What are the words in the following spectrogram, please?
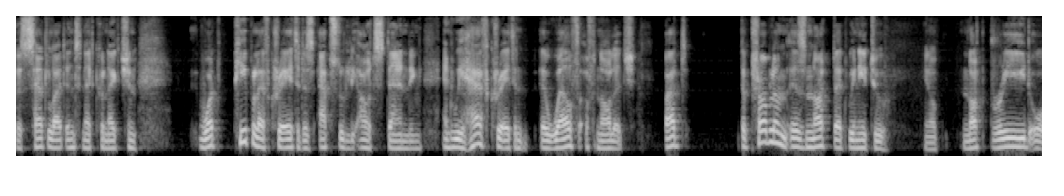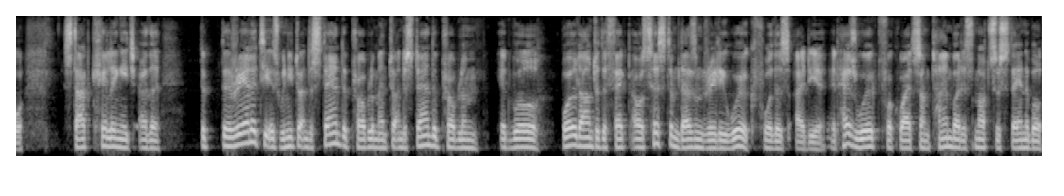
a, a satellite internet connection what people have created is absolutely outstanding, and we have created a wealth of knowledge. But the problem is not that we need to, you know, not breed or start killing each other. The, the reality is we need to understand the problem, and to understand the problem, it will boil down to the fact our system doesn't really work for this idea. It has worked for quite some time, but it's not sustainable,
